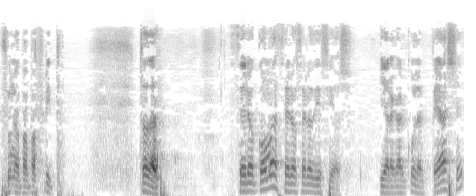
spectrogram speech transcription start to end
Es una papa frita. Toda 0,0018. Y ahora calcula el pH,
